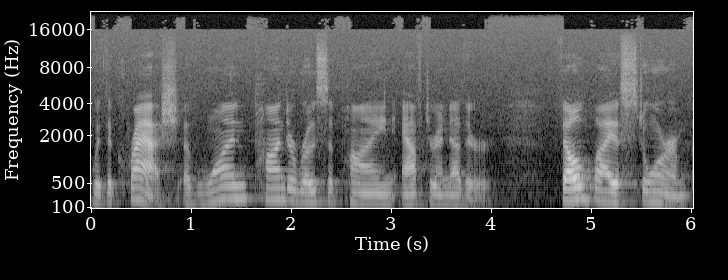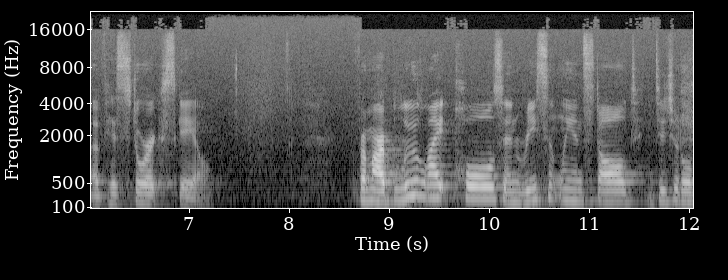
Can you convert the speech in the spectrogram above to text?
with the crash of one ponderosa pine after another, felled by a storm of historic scale. From our blue light poles and recently installed digital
